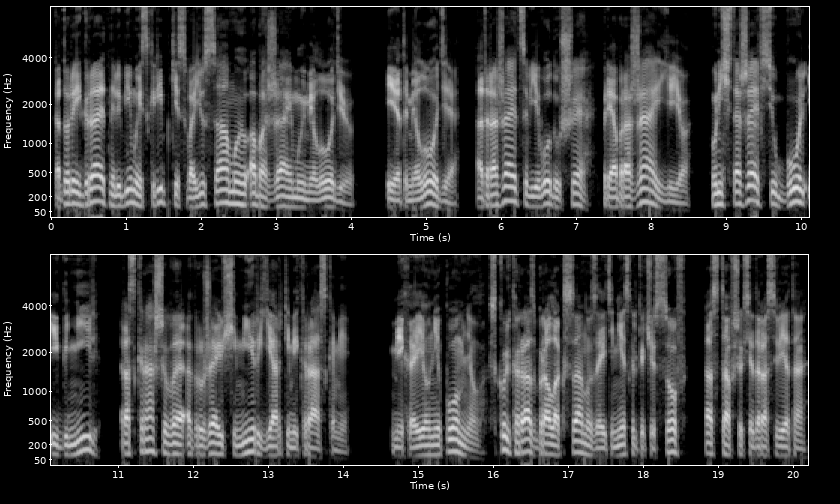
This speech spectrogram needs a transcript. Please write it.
который играет на любимой скрипке свою самую обожаемую мелодию, и эта мелодия отражается в его душе, преображая ее, уничтожая всю боль и гниль, раскрашивая окружающий мир яркими красками. Михаил не помнил, сколько раз брал Оксану за эти несколько часов, оставшихся до рассвета,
